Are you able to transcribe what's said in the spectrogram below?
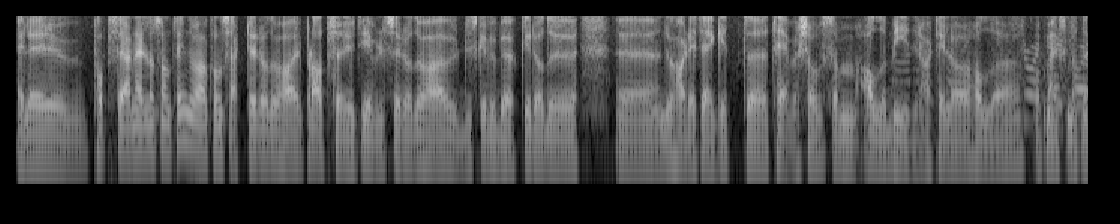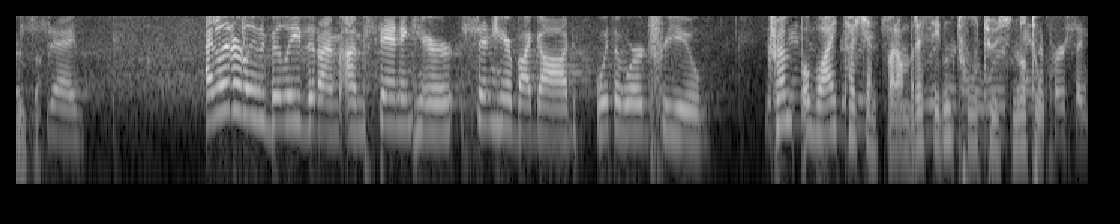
eller popstjerne eller noe sånt. Du har konserter, og du har plateutgivelser, og du, har, du skriver bøker, og du, du har ditt eget TV-show som alle bidrar til å holde oppmerksomheten rundt deg. I literally believe that I'm, I'm standing here, sent here by God with a word for you. Trump og White har kjent hverandre siden 2002. Listen,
